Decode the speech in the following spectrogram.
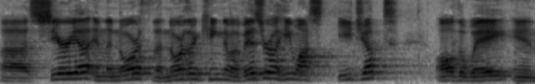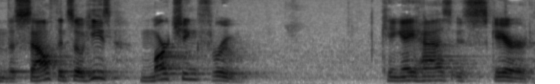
uh, Syria in the north, the northern kingdom of Israel. He wants Egypt all the way in the south. And so he's marching through. King Ahaz is scared.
